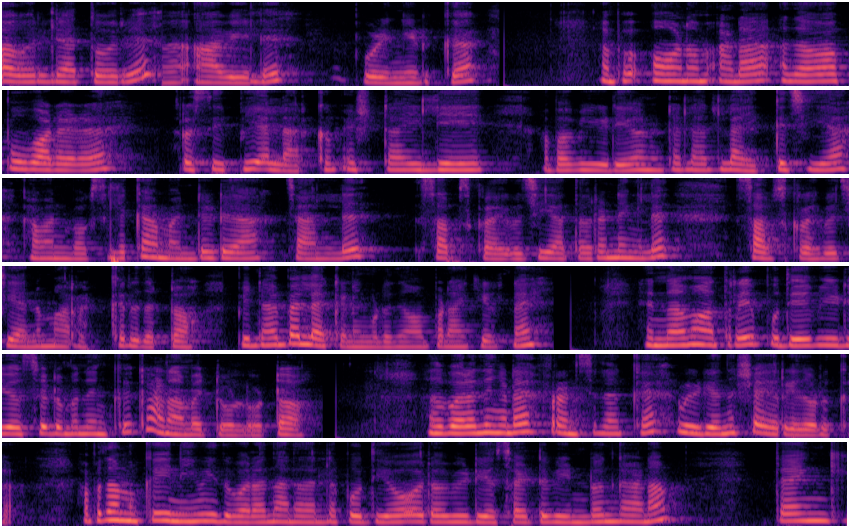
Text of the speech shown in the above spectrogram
സൗകര്യമില്ലാത്തവർ ആവിയിൽ പുഴുങ്ങിയെടുക്കുക. അപ്പോൾ ഓണം അട അഥവാ പൂവടയുടെ റെസിപ്പി എല്ലാവർക്കും ഇഷ്ടമായില്ലേ അപ്പോൾ വീഡിയോ കണ്ടിട്ട് എല്ലാവരും ലൈക്ക് ചെയ്യുക കമന്റ് ബോക്സിൽ കമന്റ് ഇടുക. ചാനൽ സബ്സ്ക്രൈബ് ചെയ്യാത്തവരുണ്ടെങ്കിൽ സബ്സ്ക്രൈബ് ചെയ്യാനും മറക്കരുത് കേട്ടോ പിന്നെ ബെല്ലൈക്കണും കൂടി ഓപ്പൺ ആക്കിയിടണേ. എന്നാൽ മാത്രമേ പുതിയ വീഡിയോസ് ഇടുമ്പോൾ നിങ്ങൾക്ക് കാണാൻ പറ്റുള്ളൂ കേട്ടോ അതുപോലെ നിങ്ങളുടെ ഫ്രണ്ട്സിനൊക്കെ വീഡിയോ ഒന്ന് ഷെയർ ചെയ്ത് കൊടുക്കുക. അപ്പോൾ നമുക്ക് ഇനിയും ഇതുപോലെ നല്ല നല്ല പുതിയ ഓരോ വീഡിയോസായിട്ട് വീണ്ടും കാണാം. താങ്ക്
